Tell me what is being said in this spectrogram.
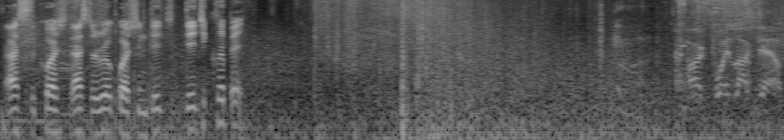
That's the question. That's the real question. Did did you clip it? Hardpoint locked down.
